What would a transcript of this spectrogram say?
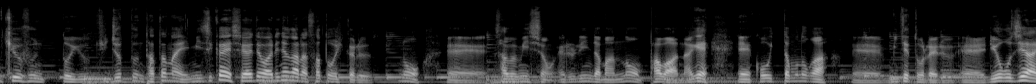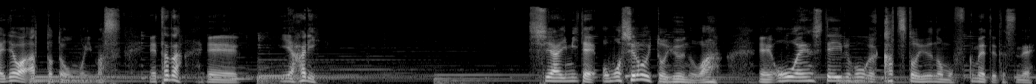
9分という10分経たない短い試合ではありながら佐藤光の、えー、サブミッションエル・リンダマンのパワー投げ、えー、こういったものが、えー、見て取れる、え両試合ではあったと思います、えただ、えやはり試合見て面白いというのは、えー、応援している方が勝つというのも含めてですね、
